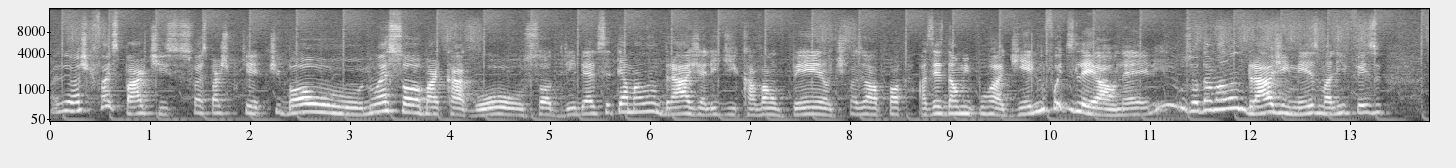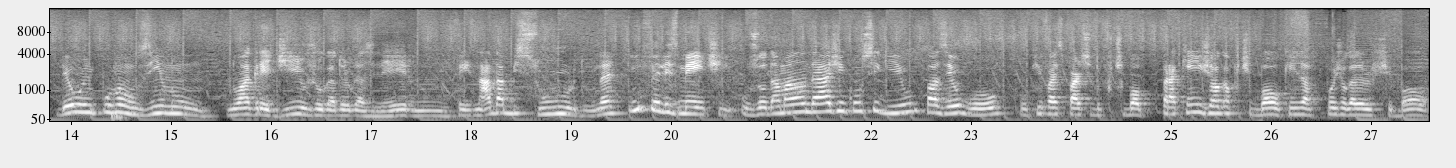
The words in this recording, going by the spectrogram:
Mas eu acho que faz parte isso, isso faz parte porque futebol não é só marcar gol, só drible, é você ter a malandragem ali de cavar um pênalti, fazer uma às vezes dar uma empurradinha. Ele não foi desleal, né? Ele usou da malandragem mesmo ali, fez fez deu um empurrãozinho, não, não agrediu o jogador brasileiro, não fez nada absurdo, né? Infelizmente, usou da malandragem conseguiu fazer o gol, o que faz parte do futebol. Para quem joga futebol, quem já foi jogador de futebol,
